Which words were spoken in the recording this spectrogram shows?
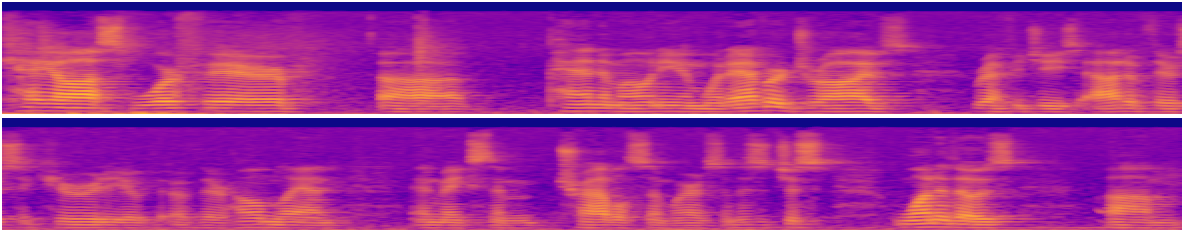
chaos, warfare, uh, pandemonium, whatever drives refugees out of their security of, of, their homeland and makes them travel somewhere. So this is just one of those. Um,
